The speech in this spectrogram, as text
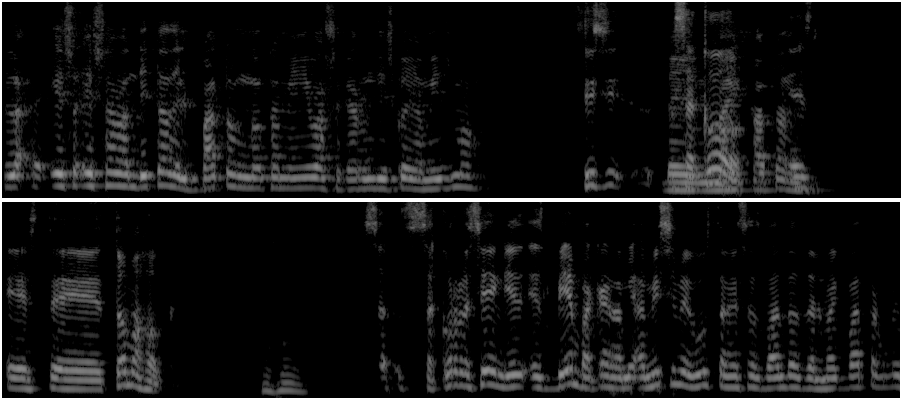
la- esa, esa bandita del Patton no también iba a sacar un disco ya mismo. Sí, sí, Del sacó es- este Tomahawk. Sa- sacó recién y es, es bien bacán. A mí, a mí sí me gustan esas bandas del Mike Patton. Me,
